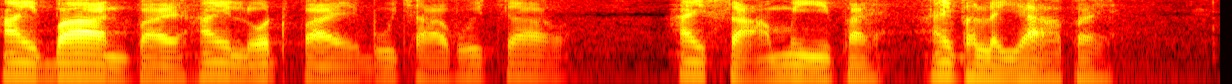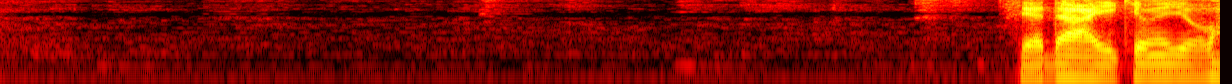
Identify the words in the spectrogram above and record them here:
ให้บ้านไป ให้รถไป บูชาพระเจ้า ให้สามีไป ให้ภรรยาไป สียดายอีกใช่ไหมโยม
